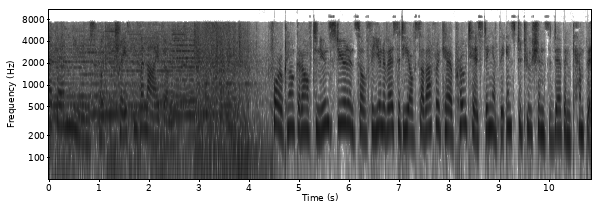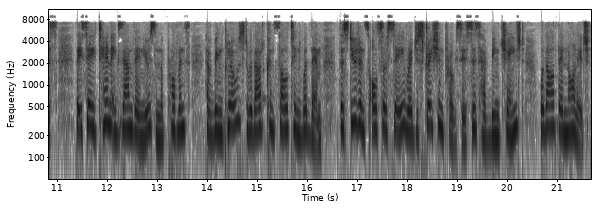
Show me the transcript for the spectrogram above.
FM News with Tracy Valaydham. Four o'clock at afternoon, students of the University of South Africa are protesting at the institution's Durban campus. They say 10 exam venues in the province have been closed without consulting with them. The students also say registration processes have been changed without their knowledge.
